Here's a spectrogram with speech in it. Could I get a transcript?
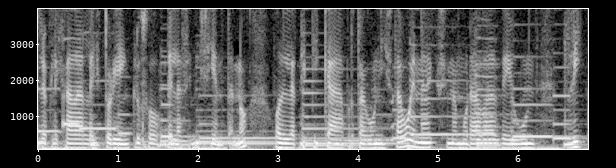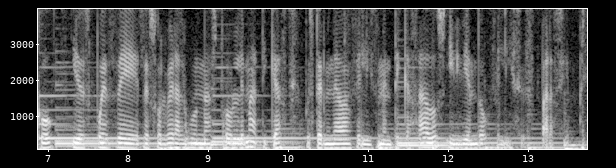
reflejada la historia incluso de la Cenicienta, ¿no? O de la típica protagonista buena que se enamoraba de un rico y después de resolver algunas problemáticas, pues terminaban felizmente casados y viviendo felices para siempre.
